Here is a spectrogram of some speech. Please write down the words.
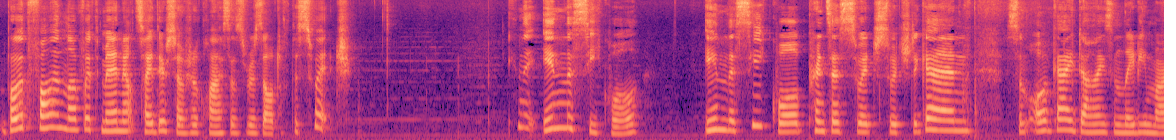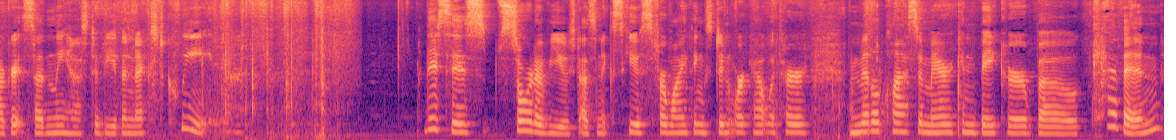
Both fall in love with men outside their social class as a result of the switch. In the, in the sequel, in the sequel, Princess Switch switched again. Some old guy dies, and Lady Margaret suddenly has to be the next queen. This is sort of used as an excuse for why things didn't work out with her middle class American baker beau, Kevin,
